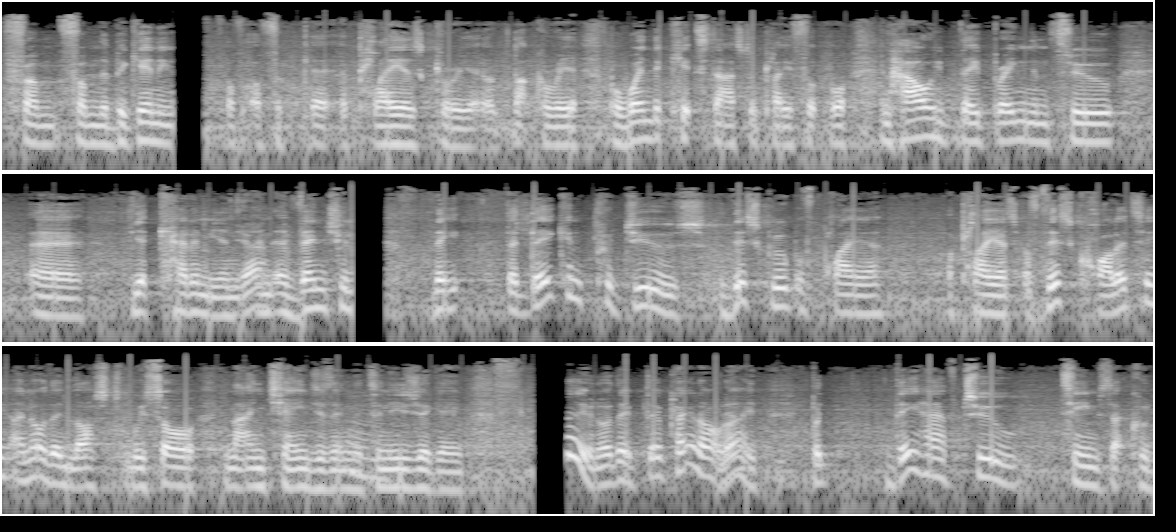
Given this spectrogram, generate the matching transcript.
from from the beginning of, of a, a player's career, not career, but when the kid starts to play football and how they bring them through uh, the academy and, Yeah. and eventually they that they can produce this group of player of players of this quality. I know they lost. We saw nine changes in the Tunisia game. You know they they played all right, but they have two teams that could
